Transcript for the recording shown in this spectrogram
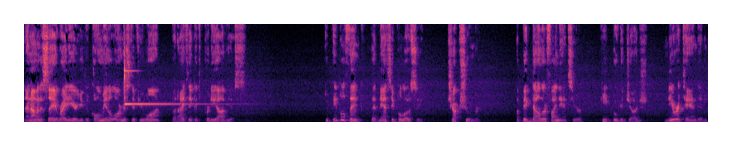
and I'm going to say it right here, you could call me an alarmist if you want, but I think it's pretty obvious. Do people think that Nancy Pelosi, Chuck Schumer, a big dollar financier, Pete Buttigieg, Neera Tanden,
